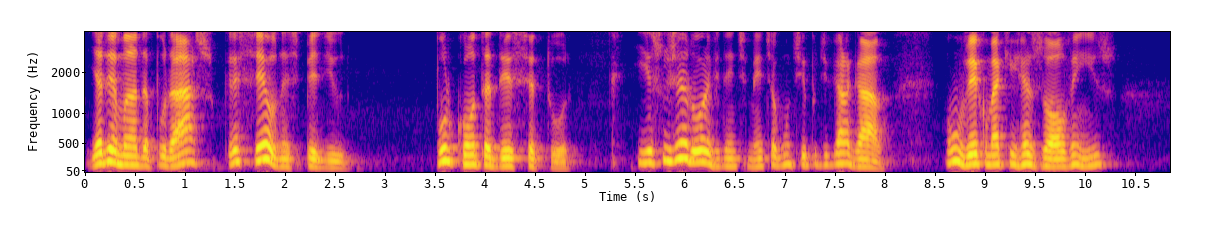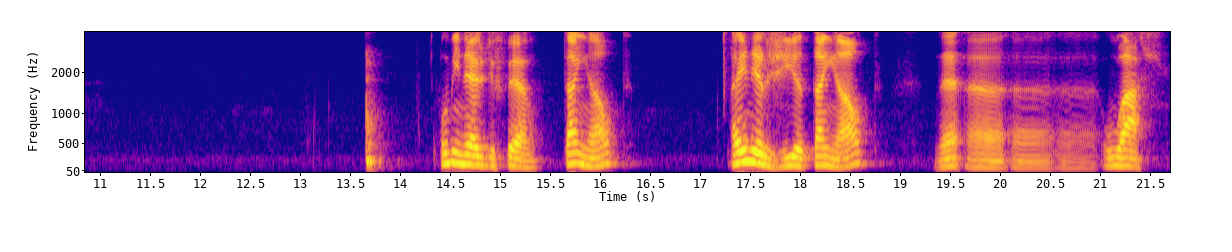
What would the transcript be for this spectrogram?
E a demanda por aço cresceu nesse período, por conta desse setor. E isso gerou, evidentemente, algum tipo de gargalo. Vamos ver como é que resolvem isso. O minério de ferro está em alta, a energia está em alta, né? O aço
